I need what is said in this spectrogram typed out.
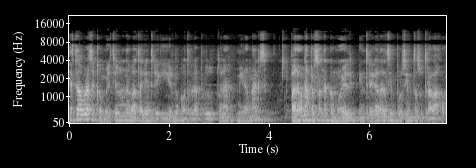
Esta obra se convirtió en una batalla entre Guillermo contra la productora Miramax, para una persona como él, entregada al 100% a su trabajo,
